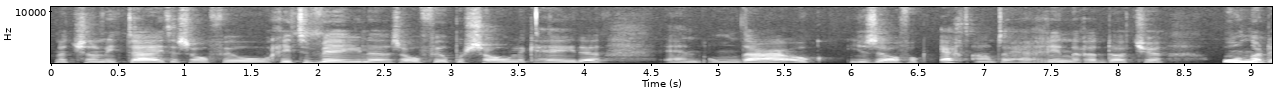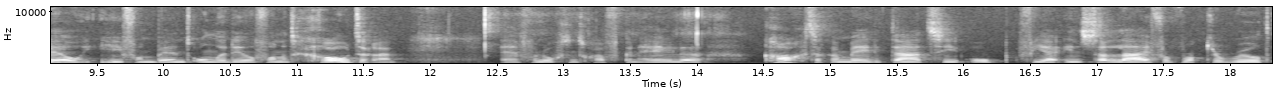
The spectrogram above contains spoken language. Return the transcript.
nationaliteiten, zoveel rituelen, zoveel persoonlijkheden. En om daar ook jezelf ook echt aan te herinneren dat je onderdeel hiervan bent. Onderdeel van het grotere. En vanochtend gaf ik een hele krachtige meditatie op via Insta Live op Rock Your World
